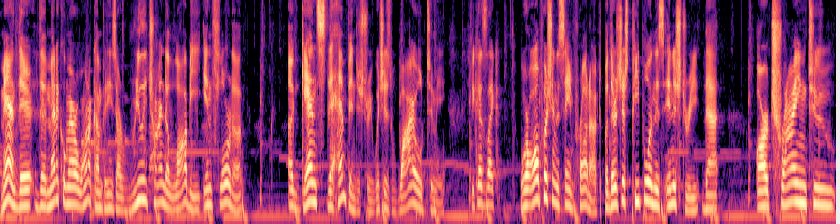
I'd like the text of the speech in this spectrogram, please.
man, the medical marijuana companies are really trying to lobby in Florida against the hemp industry, which is wild to me because like we're all pushing the same product, but there's just people in this industry that are trying to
